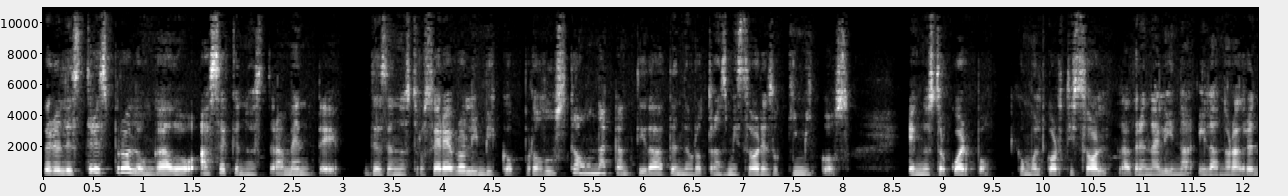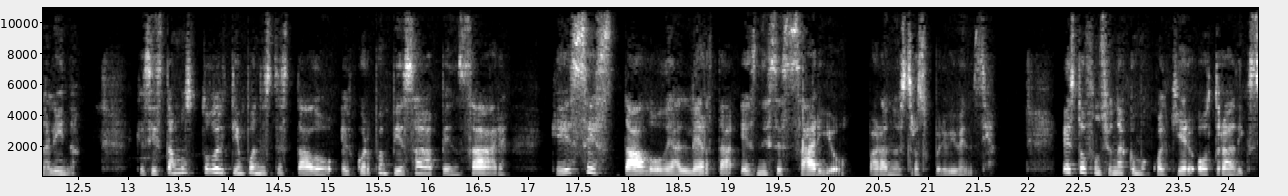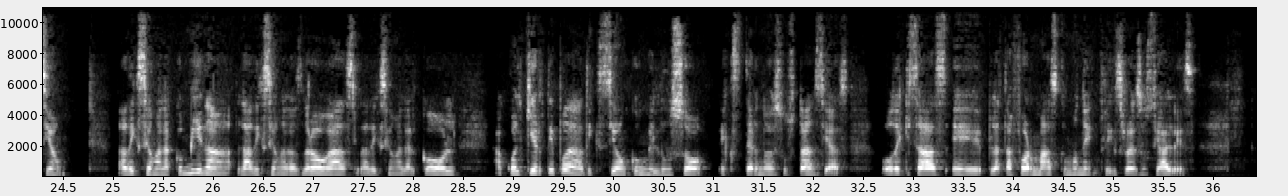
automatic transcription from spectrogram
Pero el estrés prolongado hace que nuestra mente, desde nuestro cerebro límbico, produzca una cantidad de neurotransmisores o químicos en nuestro cuerpo, como el cortisol, la adrenalina y la noradrenalina que si estamos todo el tiempo en este estado, el cuerpo empieza a pensar que ese estado de alerta es necesario para nuestra supervivencia. Esto funciona como cualquier otra adicción. La adicción a la comida, la adicción a las drogas, la adicción al alcohol, a cualquier tipo de adicción con el uso externo de sustancias o de quizás eh, plataformas como Netflix, redes sociales.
